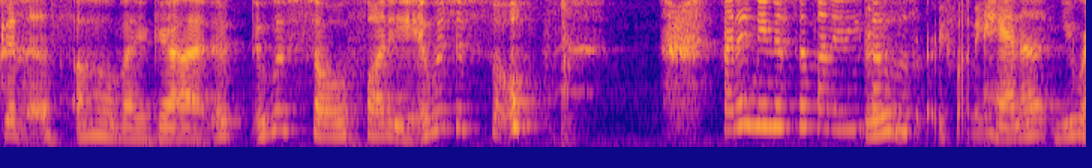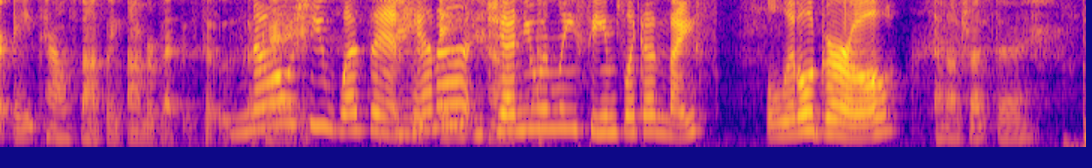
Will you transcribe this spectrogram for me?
Goodness. Oh my god, it it was so funny. It was just so. I didn't mean to step on any toes. It was very funny. Hannah, you were a town stomping on Rebecca's toes. No, she wasn't. She Hannah genuinely seems like a nice little girl. I don't trust her.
